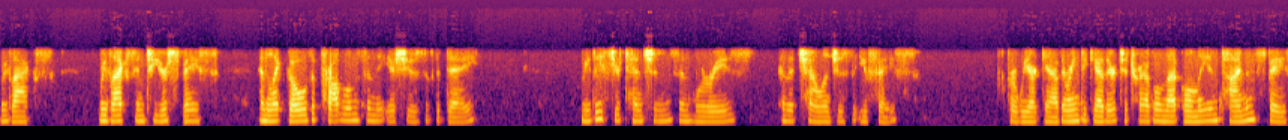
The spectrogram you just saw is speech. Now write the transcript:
Relax. Relax into your space and let go of the problems and the issues of the day. Release your tensions and worries and the challenges that you face. For we are gathering together to travel not only in time and space,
